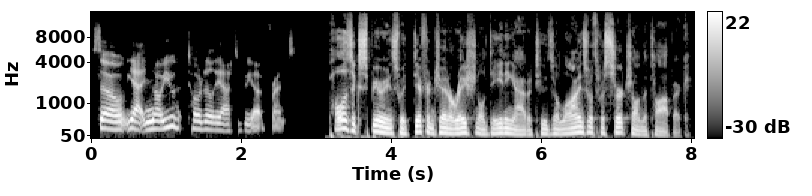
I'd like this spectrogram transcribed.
So yeah no you totally have to be upfront paula's experience with different generational dating attitudes aligns with research on the topic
